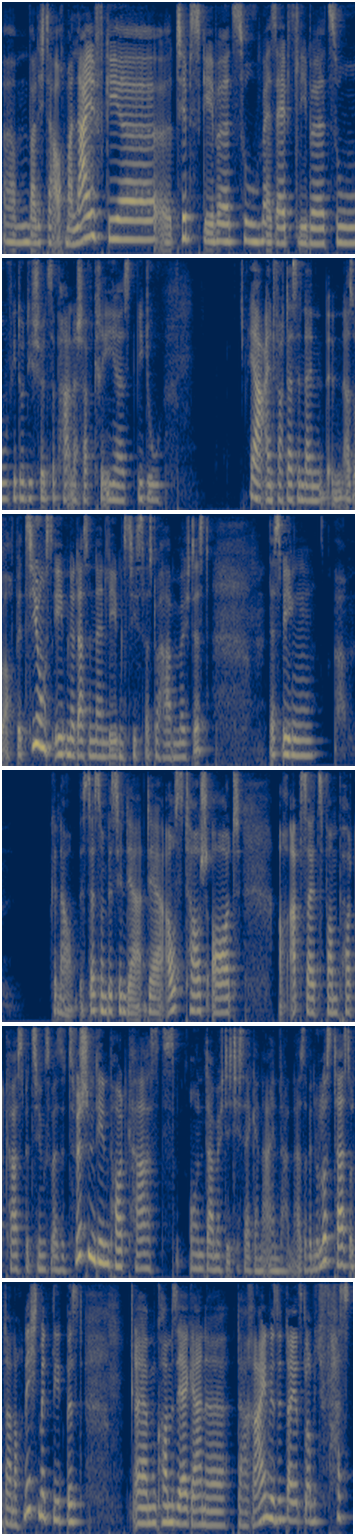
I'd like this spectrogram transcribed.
ähm, weil ich da auch mal live gehe, äh, Tipps gebe zu mehr Selbstliebe, zu wie du die schönste Partnerschaft kreierst, wie du ja, einfach das in dein, also auch Beziehungsebene, das in dein Leben ziehst, was du haben möchtest. Deswegen, ähm, genau, ist das so ein bisschen der, der Austauschort, auch abseits vom Podcast, beziehungsweise zwischen den Podcasts. Und da möchte ich dich sehr gerne einladen. Also, wenn du Lust hast und da noch nicht Mitglied bist, ähm, komm sehr gerne da rein. Wir sind da jetzt, glaube ich, fast,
